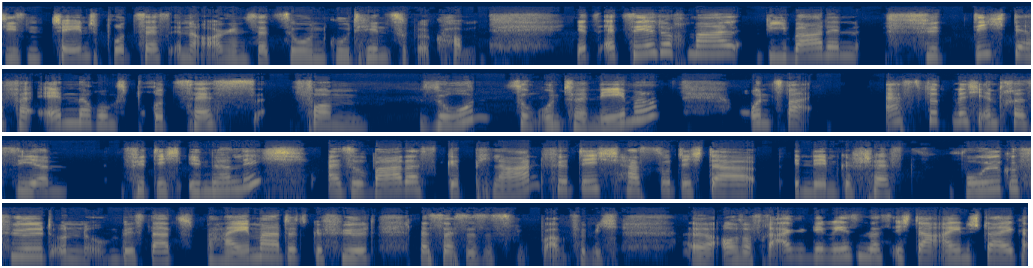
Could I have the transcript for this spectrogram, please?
diesen Change-Prozess in der Organisation gut hinzubekommen. Jetzt erzähl doch mal, wie war denn für dich der Veränderungsprozess vom Sohn zum Unternehmer? Und zwar erst wird mich interessieren, für dich innerlich? Also war das geplant für dich? Hast du dich da in dem Geschäft wohlgefühlt und bist da beheimatet gefühlt. Das heißt, es ist für mich äh, außer Frage gewesen, dass ich da einsteige.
